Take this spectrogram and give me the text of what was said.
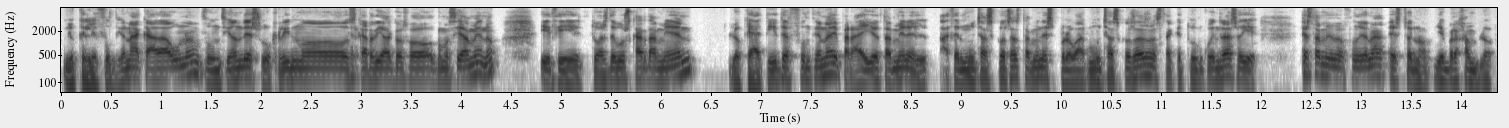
lo que le funciona a cada uno en función de sus ritmos Claro. cardíacos o como se llame, ¿no? Y decir, tú has de buscar también lo que a ti te funciona y para ello también el hacer muchas cosas también es probar muchas cosas hasta que tú encuentras, oye, esto a mí me funciona, esto no. Yo, por ejemplo,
